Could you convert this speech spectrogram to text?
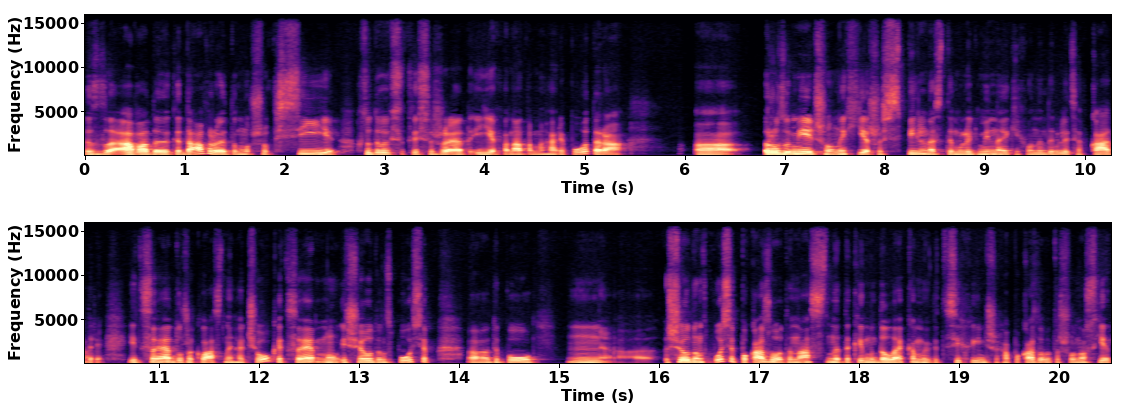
з Авадою Кедаврою, тому що всі, хто дивився цей сюжет і є фанатами Гаррі Поттера, розуміють, що у них є щось спільне з тими людьми, на яких вони дивляться в кадрі. І це дуже класний гачок, і це ну, і ще один спосіб, типу. Ще один спосіб показувати нас не такими далекими від всіх інших, а показувати, що у нас є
